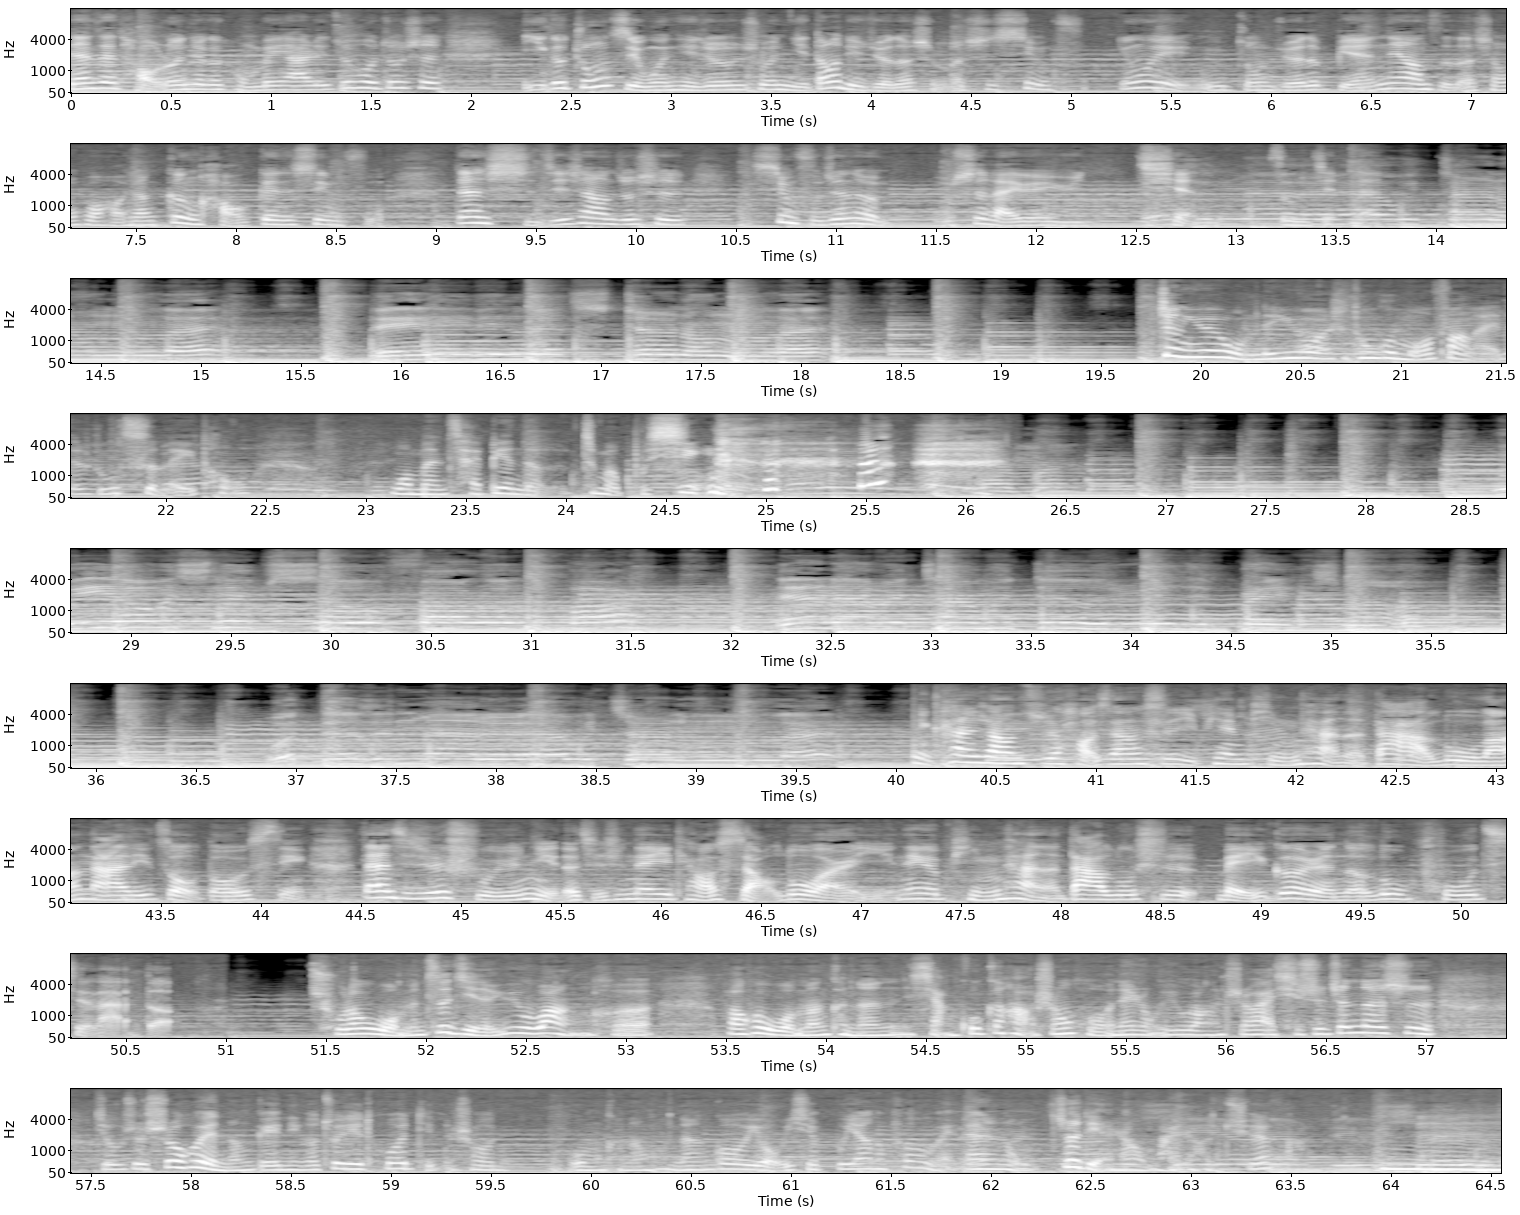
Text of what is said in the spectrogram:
我们今天在讨论这个同辈压力，最后就是一个终极问题，就是说你到底觉得什么是幸福？因为你总觉得别人那样子的生活好像更好、更幸福，但实际上就是幸福真的不是来源于钱这么简单。正因为我们的欲望是通过模仿来的如此雷同，我们才变得这么不幸。你看上去好像是一片平坦的大路，往哪里走都行，但其实属于你的只是那一条小路而已。那个平坦的大路是每一个人的路铺起来的。除了我们自己的欲望和包括我们可能想过更好生活那种欲望之外，其实真的是，就是社会能给你一个最低托底的时候，我们可能能够有一些不一样的氛围。但是这点上我们还是很缺乏。嗯。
